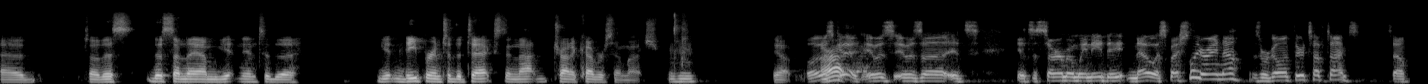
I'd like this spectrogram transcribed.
Uh, so this this Sunday, I'm getting into the, getting deeper into the text and not trying to cover so much. Mhm. Yep. Well, it was right. good. It was it was a it's it's a sermon we need to know, especially right now as we're going through tough times. So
